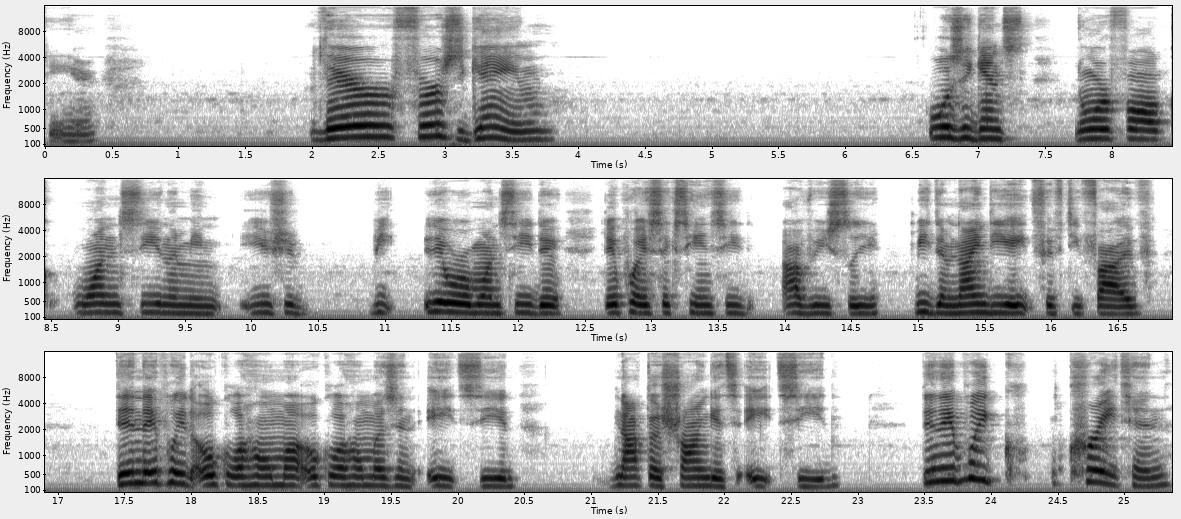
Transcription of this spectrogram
see here. Their first game was against Norfolk, one seed. I mean, you should be. They were one seed. They they played 16 seed. Obviously, beat them 98-55. Then they played Oklahoma. Oklahoma's an eight seed, not the strongest eight seed. Then they played Creighton.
